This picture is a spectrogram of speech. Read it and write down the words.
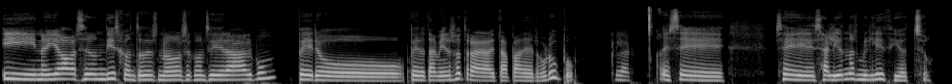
y no llegaba a ser un disco, entonces no se considera álbum, pero, pero también es otra etapa del grupo. Claro. Ese se salió en 2018.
